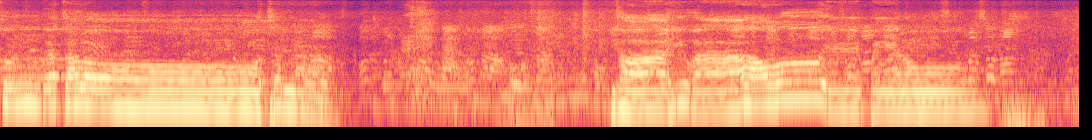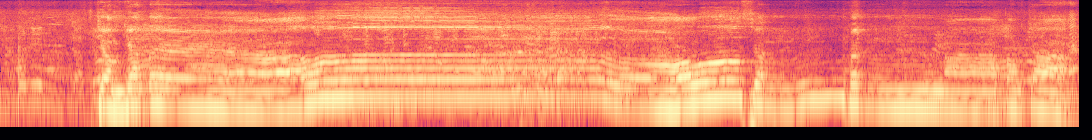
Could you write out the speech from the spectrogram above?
chuẩn bữa cha lô chân là giờ hiu áo bè lô chồng nhân lệ chân gần là tông cha.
